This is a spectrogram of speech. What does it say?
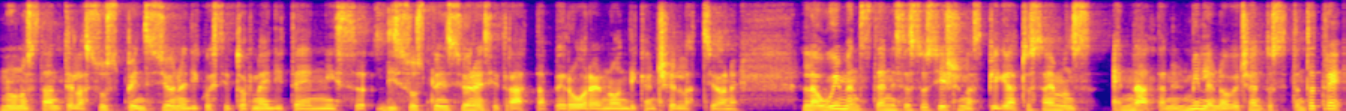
nonostante la sospensione di questi tornei di tennis. Di sospensione si tratta per ora e non di cancellazione. La Women's Tennis Association, ha spiegato Simons, è nata nel 1973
